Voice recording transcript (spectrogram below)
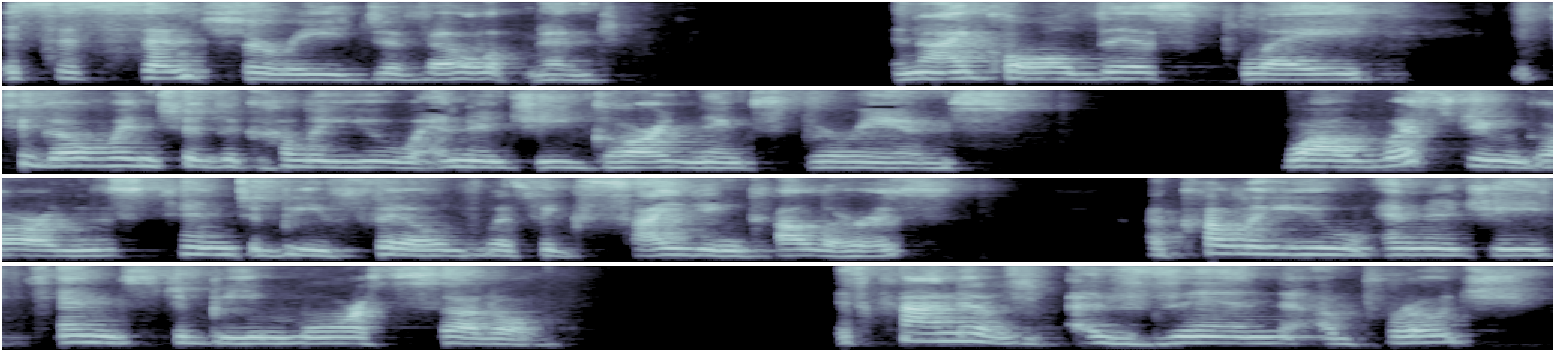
it's a sensory development. And I call this play to go into the Color You Energy garden experience. While Western gardens tend to be filled with exciting colors, a Color You energy tends to be more subtle. It's kind of a Zen approach.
